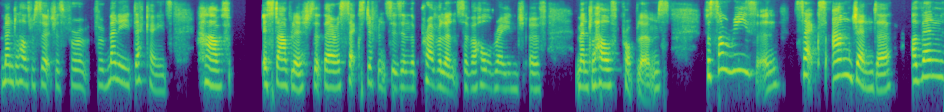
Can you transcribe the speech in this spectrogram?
mental health researchers for, for many decades have established that there are sex differences in the prevalence of a whole range of mental health problems. For some reason, sex and gender are then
